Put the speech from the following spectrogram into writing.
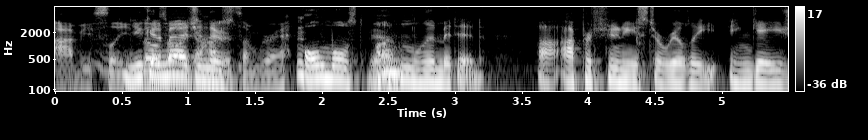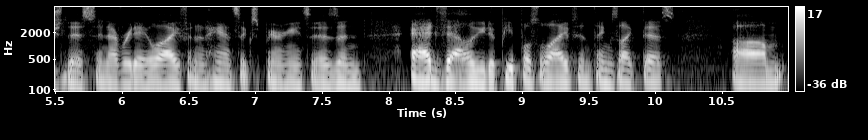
obviously You can those are like imagine there's some grand. almost Yeah. unlimited uh, opportunities to really engage this in everyday life and enhance experiences and add value to people's lives and things like this. Um,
